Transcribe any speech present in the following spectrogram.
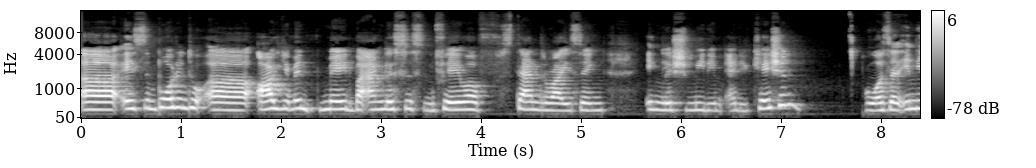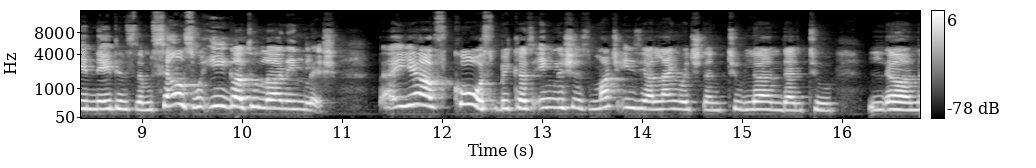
Uh, it's important to uh, argument made by Anglicists in favor of standardizing English medium education was that Indian natives themselves were eager to learn English. Uh, yeah, of course, because English is much easier language than to learn than to learn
